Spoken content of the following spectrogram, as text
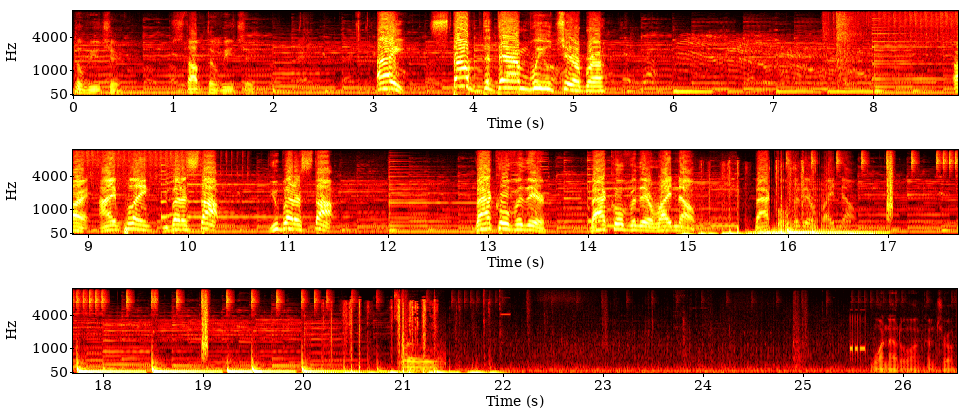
the wheelchair. Stop the wheelchair. Hey! Stop the damn wheelchair, bruh! Alright, I ain't playing. You better stop. You better stop. Back over there. Back over there right now. Back over there right now. One out of one control.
